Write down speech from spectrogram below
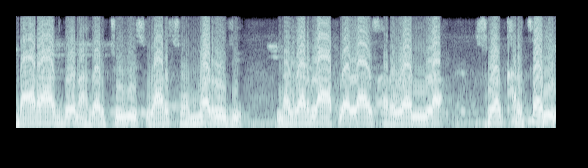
बारा आठ दोन हजार चोवीस वार सोमवार रोजी नगरला आपल्याला सर्वांना स्वखर्चाने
